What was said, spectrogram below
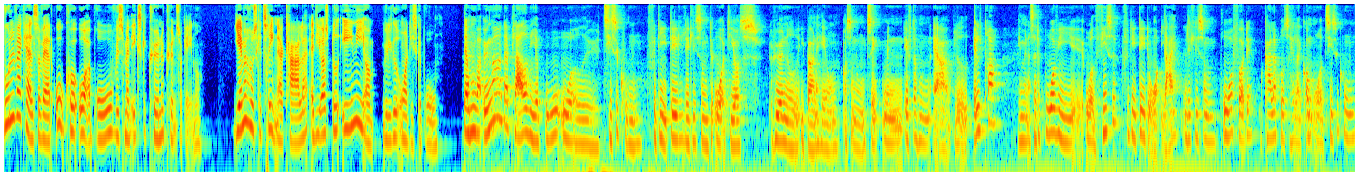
Vulva kan altså være et ok ord at bruge, hvis man ikke skal kønne kønsorganet. Hjemme hos Katrine og Carla er de også blevet enige om, hvilket ord de skal bruge. Da hun var yngre, der plejede vi at bruge ordet øh, tissekone, fordi det er lidt ligesom det ord, de også hører noget i børnehaven og sådan nogle ting. Men efter hun er blevet ældre, jamen altså, der bruger vi øh, ordet fisse, fordi det er det ord, jeg lidt ligesom bruger for det. Og Carla bryder sig heller ikke om ordet tissekone.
